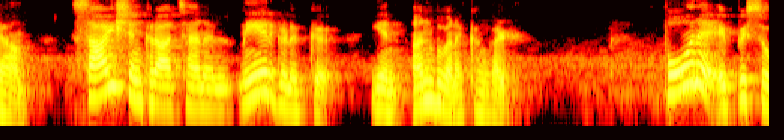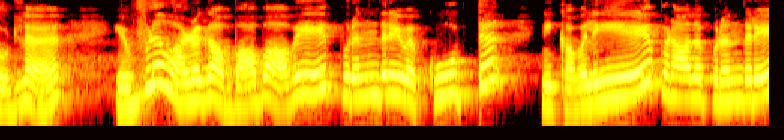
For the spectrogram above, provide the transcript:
சாய்ராம் சாய் சங்கரா சேனல் நேயர்களுக்கு என் அன்பு வணக்கங்கள். போன எபிசோடில் எவ்வளவு அழகா பாபாவே புரந்தரைவை கூப்பிட்டு நீ கவலையே படாத புரந்தரே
